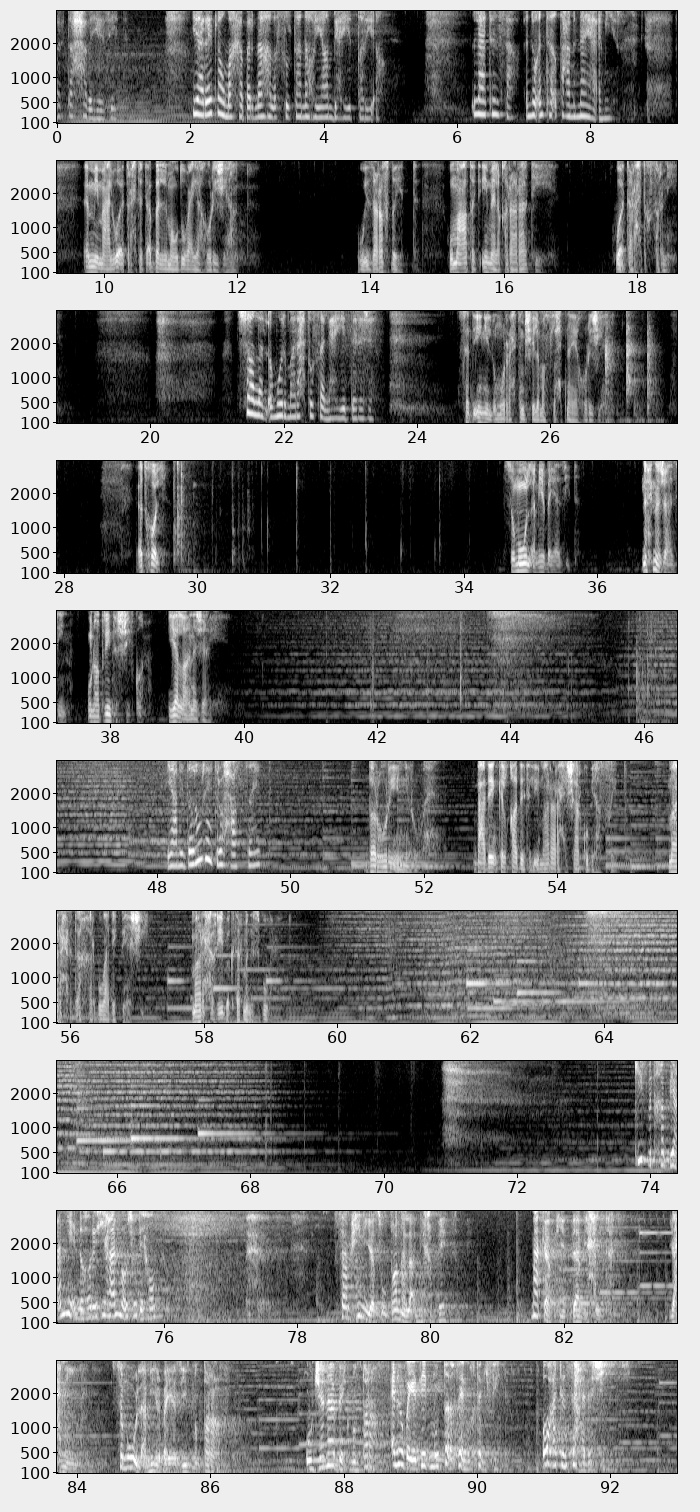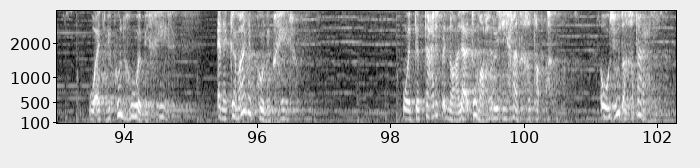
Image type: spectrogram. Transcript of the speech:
مرتاحة بيزيد يا ريت لو ما خبرناها للسلطانة هيام بهي الطريقة. لا تنسى إنه أنت قطعة منا يا أمير. أمي مع الوقت رح تتقبل الموضوع يا هوري جيهان وإذا رفضت وما عطت قيمة لقراراتي وقتها رح تخسرني. إن شاء الله الأمور ما رح توصل لهي الدرجة. صدقيني الأمور رح تمشي لمصلحتنا يا هوري جيهان ادخل. سمو الأمير بيازيد. نحن جاهزين. وناطرين تشريفكم يلا أنا جاي. يعني ضروري تروح على الصيد؟ ضروري إني روح. بعدين كل قادة الإمارة رح يشاركوا بهالصيد ما رح أتأخر بوعدك بهالشي. ما رح أغيب أكثر من أسبوع. جيهان موجودة هون؟ سامحيني يا سلطانة لأني خبيت. ما كان في قدامي حل تاني. يعني سمو الأمير بيزيد من طرف وجنابك من طرف. أنا وبيزيد مو بطرفين مختلفين. أوعى تنسى هذا الشيء. وقت بيكون هو بخير أنا كمان بكون بخير. وأنت بتعرف إنه علاقته مع هوري جيهان خطأ. ووجودها خطر علي.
